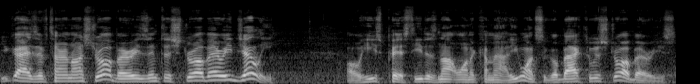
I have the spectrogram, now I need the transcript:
You guys have turned our strawberries into strawberry jelly. Oh, he's pissed. He does not want to come out. He wants to go back to his strawberries.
